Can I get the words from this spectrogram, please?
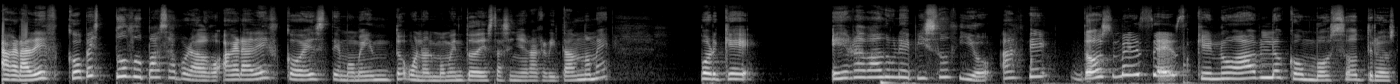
agradezco, ¿ves? Todo pasa por algo. Agradezco este momento, bueno, el momento de esta señora gritándome, porque he grabado un episodio hace dos meses que no hablo con vosotros.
